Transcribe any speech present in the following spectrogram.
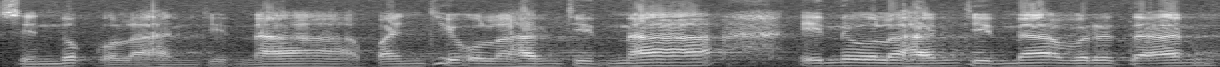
sendok olahan Cina panci olahan Cina ini olahan Cina bertaan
